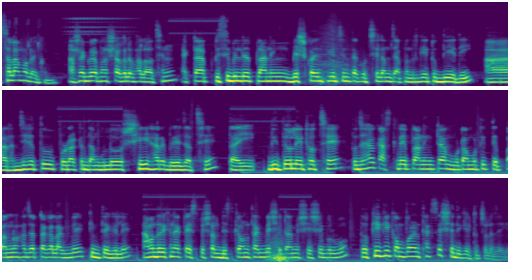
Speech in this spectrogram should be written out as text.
আসসালামু আলাইকুম। আশা করি আপনারা সকলে ভালো আছেন। একটা পিসি বিল্ডের প্ল্যানিং বেশ কয়েকদিন থেকে চিন্তা করছিলাম যে আপনাদেরকে একটু দিয়ে দিই। আর যেহেতু প্রোডাক্টের দামগুলো সেই হারে বেড়ে যাচ্ছে, তাই দিতেও লেট হচ্ছে। তো যাই হোক, আজকের এই প্ল্যানিংটা মোটামুটি তেপ্পান্ন হাজার টাকা লাগবে কিনতে গেলে। আমাদের এখানে একটা স্পেশাল ডিসকাউন্ট থাকবে, সেটা আমি শেষে বলব। তো কি কি কম্পোনেন্ট থাকছে সেদিকে একটু চলে যাই।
